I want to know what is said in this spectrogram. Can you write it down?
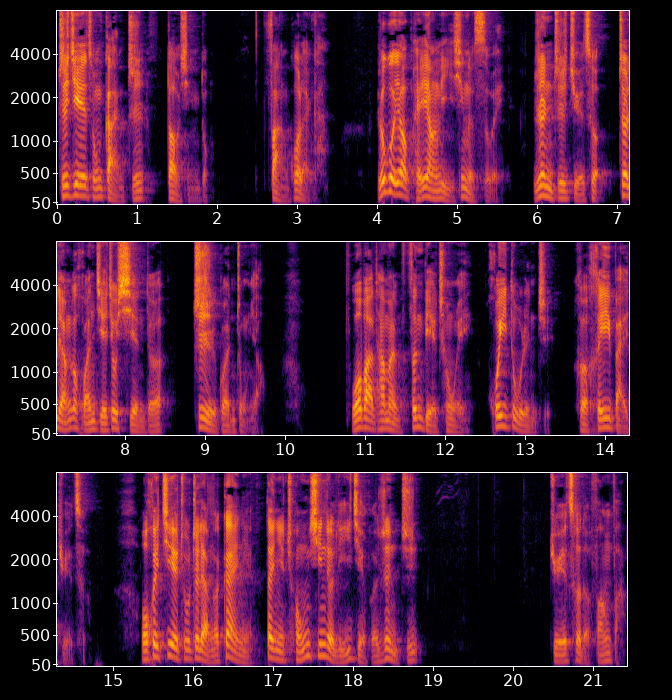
直接从感知到行动。反过来看，如果要培养理性的思维，认知决策这两个环节就显得至关重要。我把它们分别称为灰度认知和黑白决策。我会借助这两个概念，带你重新的理解和认知决策的方法。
